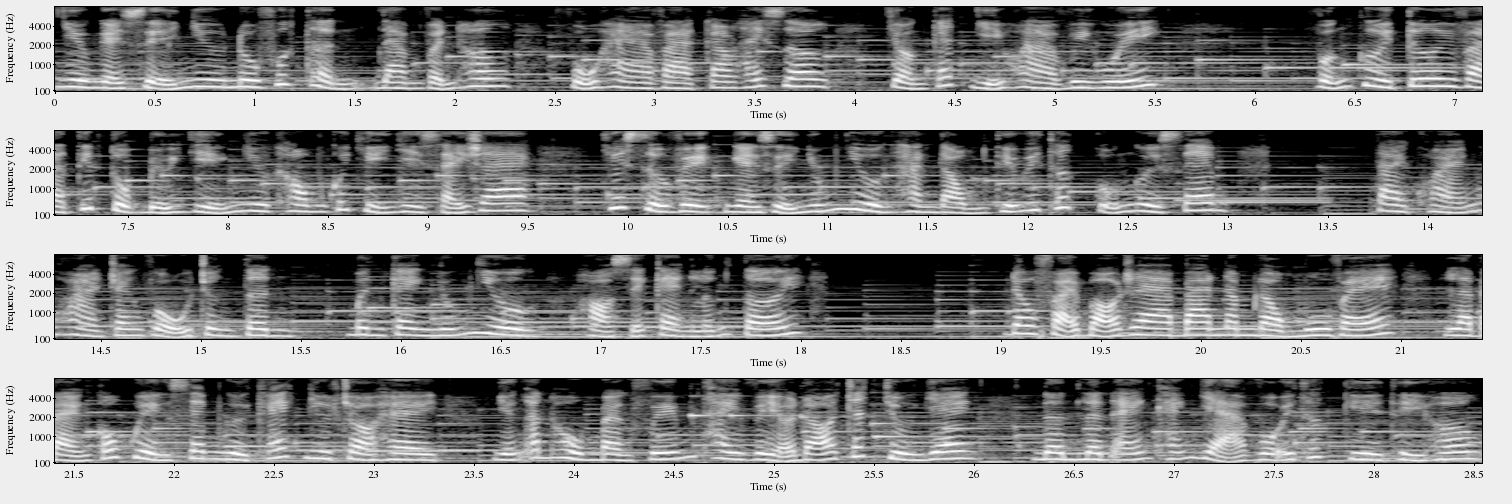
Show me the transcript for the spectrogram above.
nhiều nghệ sĩ như Nô Phước Thịnh, Đàm Vĩnh Hân, Phủ Hà và Cao Thái Sơn chọn cách dĩ hòa vi quý. Vẫn cười tươi và tiếp tục biểu diễn như không có chuyện gì xảy ra. Trước sự việc nghệ sĩ nhún nhường hành động thiếu ý thức của người xem, tài khoản hoàng Trang Vũ trần tình, mình càng nhún nhường, họ sẽ càng lớn tới. Đâu phải bỏ ra 3 năm đồng mua vé là bạn có quyền xem người khác như trò hề, những anh hùng bàn phím thay vì ở đó trách Trường Giang nên lên án khán giả vô ý thức kia thì hơn.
